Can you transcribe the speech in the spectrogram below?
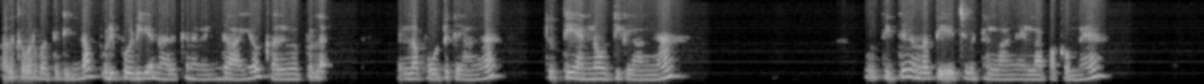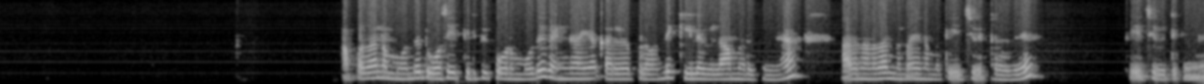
அதுக்கப்புறம் பார்த்துட்டிங்கன்னா பொடி பொடியாக நறுக்கின வெங்காயம் கருவேப்பிலை எல்லாம் போட்டுக்கலாங்க. சுற்றி எண்ணெய் ஊற்றிக்கலாங்க ஊற்றிட்டு நல்லா தேய்ச்சி விட்டுறலாங்க எல்லா பக்கமே அப்போதான் நம்ம வந்து தோசையை திருப்பி போடும்போது வெங்காயம் கருவேப்பிலை வந்து கீழே விழாமல் இருக்குங்க. அதனால தான் இந்த மாதிரி நம்ம தேய்ச்சி விட்டுறது. தேய்ச்சி விட்டுக்குங்க.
